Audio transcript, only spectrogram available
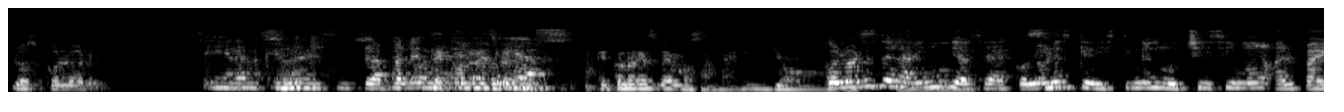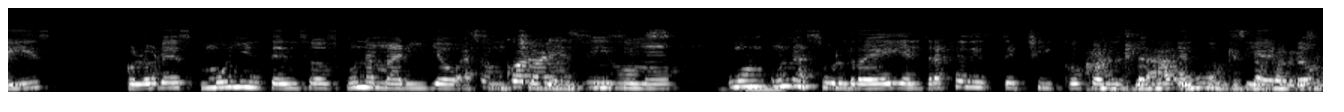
los colores. Sí, era lo que iba a decir. La paleta ¿Qué colores, vemos? ¿Qué colores vemos? Amarillo. Colores de la India, o sea, colores que distinguen muchísimo al país colores muy intensos, un amarillo así chilloncísimo, un, un, azul rey, el traje de este chico cuando está en el uh, concierto.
